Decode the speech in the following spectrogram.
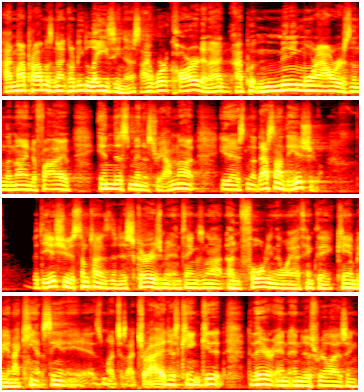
I, my problem is not going to be laziness. I work hard and I, I put many more hours than the nine to five in this ministry. I'm not, you know, not, that's not the issue. But the issue is sometimes the discouragement and things not unfolding the way I think they can be. And I can't see it as much as I try. I just can't get it there and, and just realizing,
